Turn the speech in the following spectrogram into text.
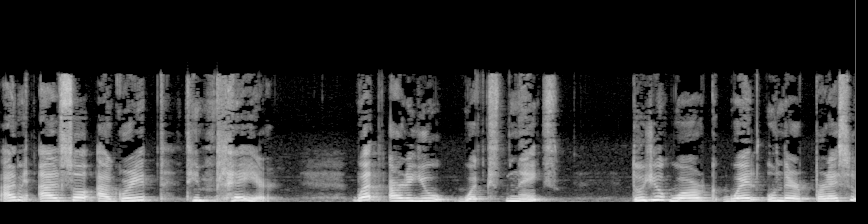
I'm also a great team player. What are your weaknesses? Do you work well under pressure?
